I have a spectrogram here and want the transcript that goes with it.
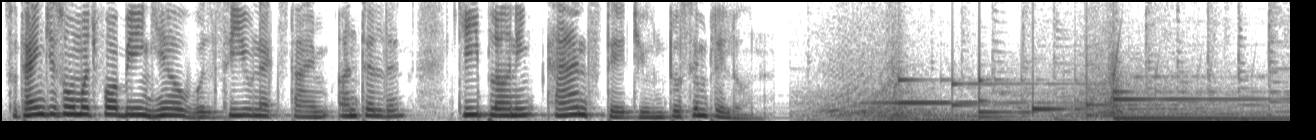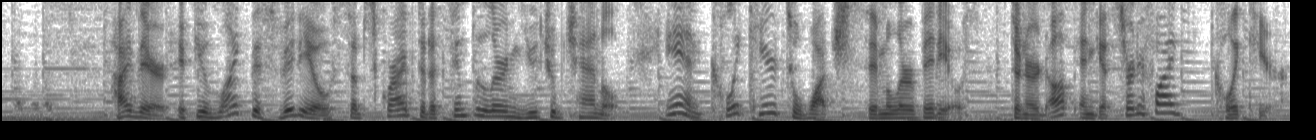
So thank you so much for being here. We'll see you next time. Until then, keep learning and stay tuned to Simplilearn. Hi there, if you like this video, subscribe to the Simplilearn YouTube channel and click here to watch similar videos. To nerd up and get certified, click here.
